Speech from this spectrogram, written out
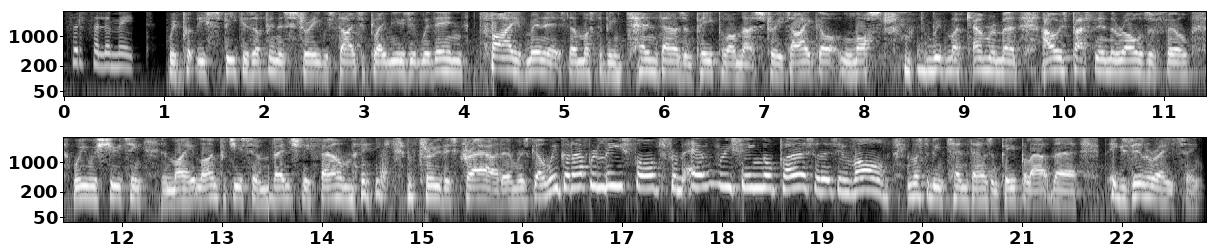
vervilm het. We put these speakers up in the street. We started to play music within five minutes. There must have been 10,000 people on that street. I got lost with my cameraman. I was passing in the rolls of film. We were shooting. And my line producer eventually found me through this crowd and was going, We've got to have release forms from every single person that's involved. There must have been 10,000 people out there. Exhilarating.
